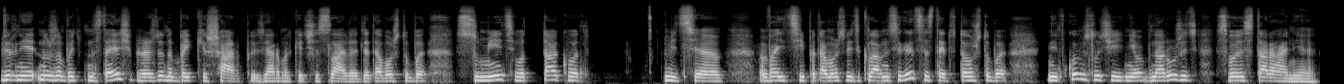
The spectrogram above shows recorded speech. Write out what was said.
вернее, нужно быть настоящей прирожденной Бекки Шарп из ярмарки тщеславия для того, чтобы суметь вот так вот ведь э, войти, потому что ведь главный секрет состоит в том, чтобы ни в коем случае не обнаружить свое старание.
